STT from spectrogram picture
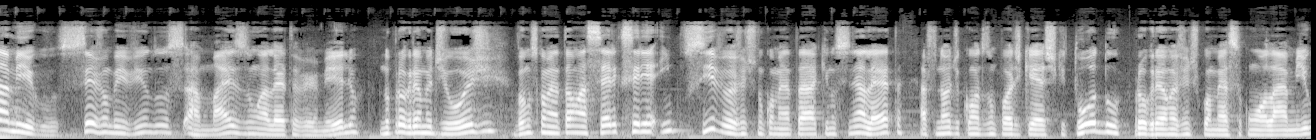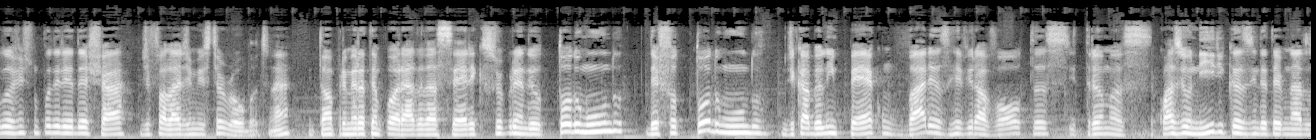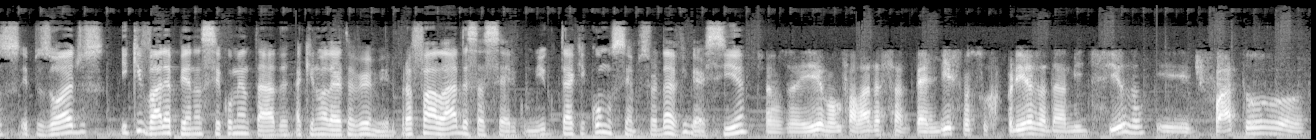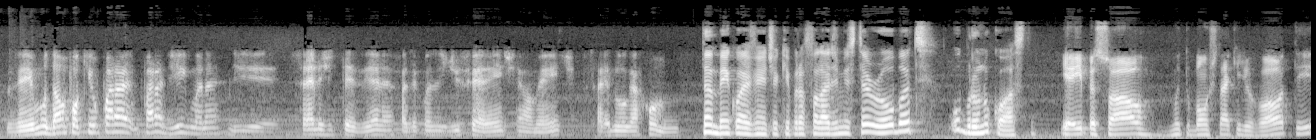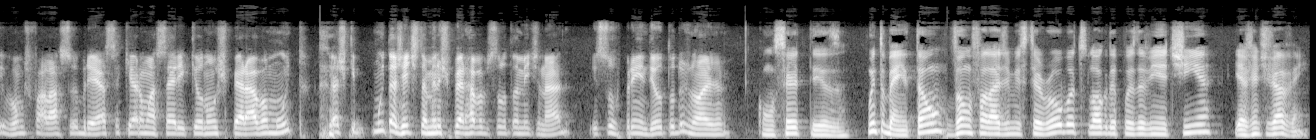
Olá, amigos! Sejam bem-vindos a mais um Alerta Vermelho. No programa de hoje, vamos comentar uma série que seria impossível a gente não comentar aqui no Cine Alerta. Afinal de contas, um podcast que todo programa a gente começa com Olá, amigos, a gente não poderia deixar de falar de Mr. Robot, né? Então, a primeira temporada da série que surpreendeu todo mundo, deixou todo mundo de cabelo em pé, com várias reviravoltas e tramas quase oníricas em determinados episódios, e que vale a pena ser comentada aqui no Alerta Vermelho. Para falar dessa série comigo, tá aqui como sempre o Sr. Davi Garcia. Estamos aí, vamos falar dessa belíssima surpresa da mid-season e de fato veio mudar um pouquinho o paradigma, né, de séries de TV, né, fazer coisas diferentes realmente, sair do lugar comum. Também com a gente aqui para falar de Mr. Robot, o Bruno Costa. E aí, pessoal, muito bom estar aqui de volta e vamos falar sobre essa que era uma série que eu não esperava muito. E acho que muita gente também não esperava absolutamente nada e surpreendeu todos nós, né? Com certeza. Muito bem, então vamos falar de Mr. Robot logo depois da vinhetinha e a gente já vem.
